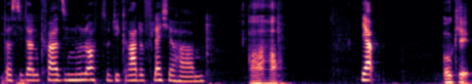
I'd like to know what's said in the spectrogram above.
Dass sie dann quasi nur noch so die gerade Fläche haben. Aha. Ja, Okay.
